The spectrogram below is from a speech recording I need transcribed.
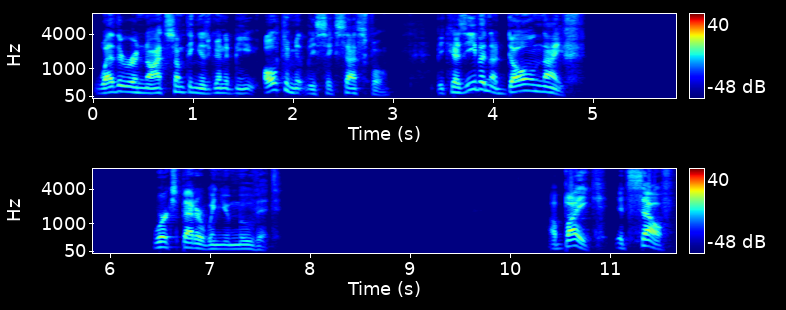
whether or not something is going to be ultimately successful. Because even a dull knife works better when you move it. A bike itself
